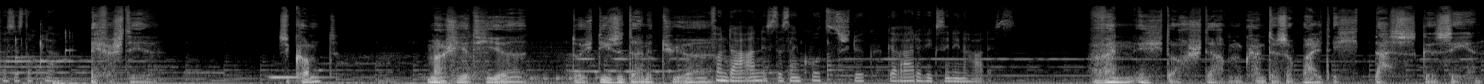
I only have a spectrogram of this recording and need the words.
Das ist doch klar. Ich verstehe. Sie kommt, marschiert hier durch diese deine Tür. Von da an ist es ein kurzes Stück, geradewegs in den Hades. Wenn ich doch sterben könnte, sobald ich das gesehen.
